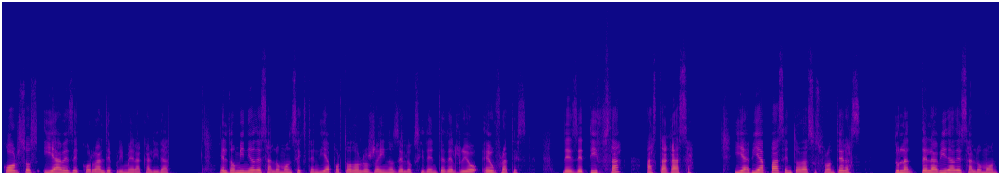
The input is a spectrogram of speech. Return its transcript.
corzos y aves de corral de primera calidad. El dominio de Salomón se extendía por todos los reinos del occidente del río Éufrates, desde Tifsa hasta Gaza, y había paz en todas sus fronteras. Durante la vida de Salomón,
